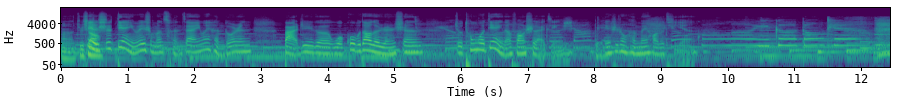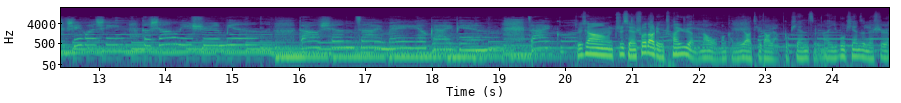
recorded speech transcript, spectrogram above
嗯，这也是电影为什么存在，因为很多人把这个我过不到的人生。就通过电影的方式来经历，对，也是一种很美好的体验。就像之前说到这个穿越嘛，那我们可能又要提到两部片子。那一部片子呢是《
